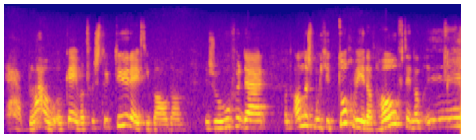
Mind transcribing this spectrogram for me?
Ja, blauw. Oké, wat voor structuur heeft die bal dan? Dus we hoeven daar, want anders moet je toch weer dat hoofd en dat. eh,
